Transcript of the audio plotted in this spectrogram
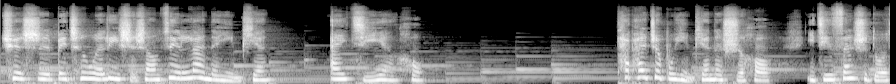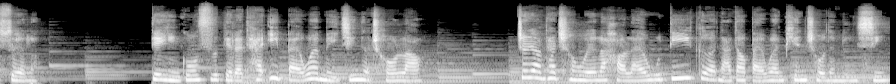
却是被称为历史上最烂的影片《埃及艳后》。她拍这部影片的时候已经三十多岁了，电影公司给了他一百万美金的酬劳。这让他成为了好莱坞第一个拿到百万片酬的明星。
